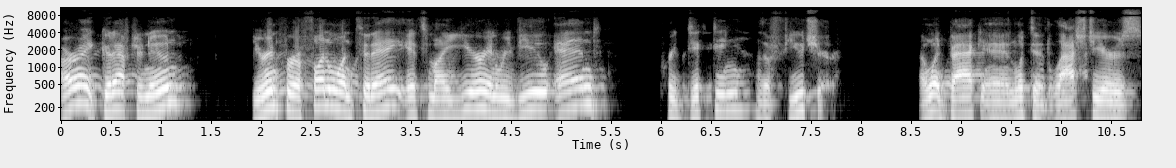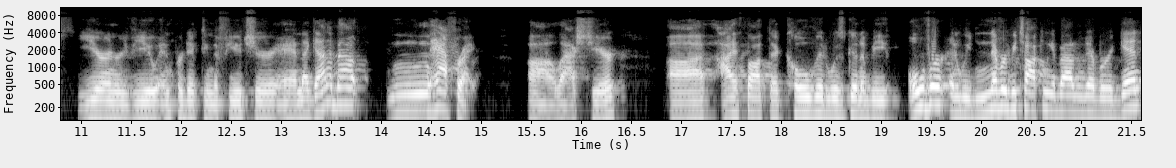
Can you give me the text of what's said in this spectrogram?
All right, good afternoon. You're in for a fun one today. It's my year in review and predicting the future. I went back and looked at last year's year in review and predicting the future, and I got about mm, half right uh, last year. Uh, I thought that COVID was going to be over and we'd never be talking about it ever again.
